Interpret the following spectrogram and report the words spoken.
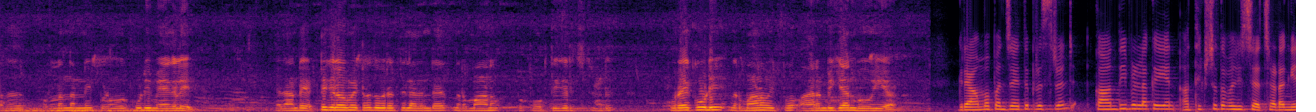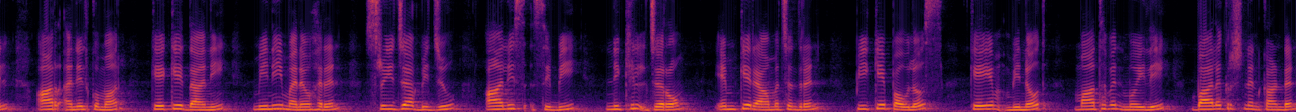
അത് ഉരുളന്തണ്ണി പുണൂർക്കുടി മേഖലയിൽ ഏതാണ്ട് എട്ട് കിലോമീറ്റർ ദൂരത്തിൽ അതിന്റെ നിർമ്മാണം ഇപ്പോൾ പൂർത്തീകരിച്ചിട്ടുണ്ട്. കുറെ കൂടി നിർമ്മാണം ഇപ്പോൾ ആരംഭിക്കാൻ പോവുകയാണ്. ഗ്രാമപഞ്ചായത്ത് പ്രസിഡന്റ് കാന്തി വിളക്കയ്യൻ അധ്യക്ഷത വഹിച്ച ചടങ്ങിൽ R Anilkumar K K Dani Mini Manoharan Sreeja Biju Alice Sibi Nikhil Jerome M K Ramachandran P K Paulose K M Vinod Madhavan Moily Balakrishnan Kandan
